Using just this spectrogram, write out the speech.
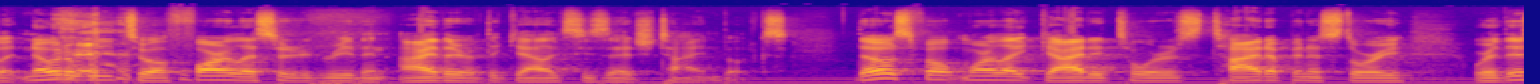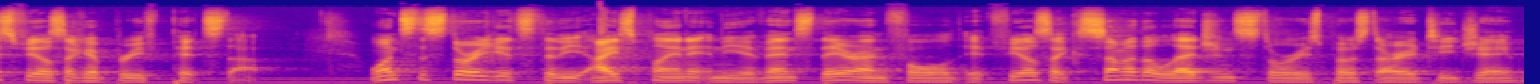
but notably to a far lesser degree than either of the Galaxy's Edge tie in books. Those felt more like guided tours tied up in a story, where this feels like a brief pit stop. Once the story gets to the ice planet and the events there unfold, it feels like some of the legend stories post RTJ,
